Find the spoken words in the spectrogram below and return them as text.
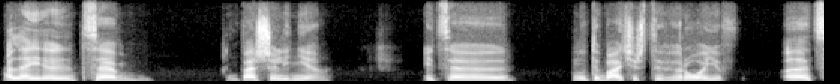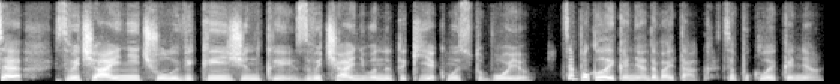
але е, це перша лінія. І це, ну, ти бачиш цих героїв. Це звичайні чоловіки і жінки. Звичайні, вони такі, як ми з тобою. Це покликання, давай так. Це покликання.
